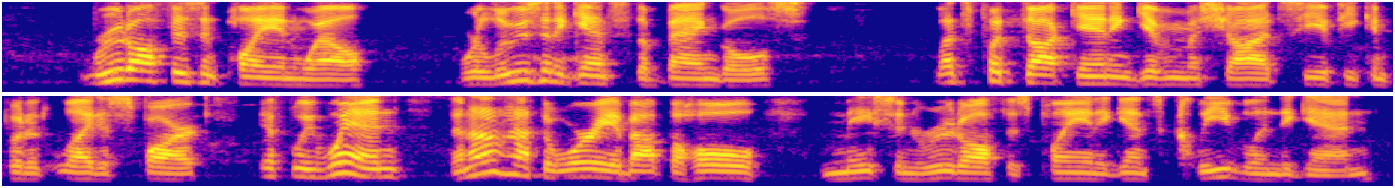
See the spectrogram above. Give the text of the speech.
Rudolph isn't playing well. We're losing against the Bengals. Let's put Duck in and give him a shot, see if he can put a light a spark. If we win, then I don't have to worry about the whole Mason Rudolph is playing against Cleveland again.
